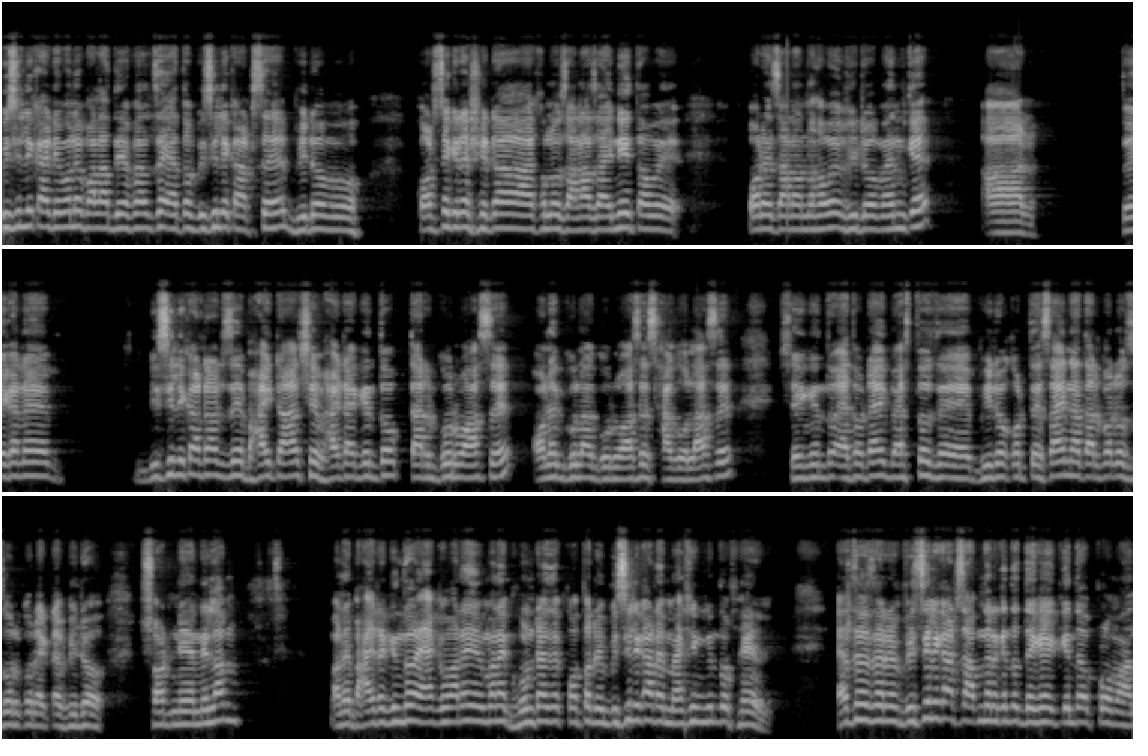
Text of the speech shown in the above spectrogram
বিজলি কাটি মানে পালা দিয়ে ফেলছে, এত বিজলি কাটছে, ভিডিও করছে কিনা সেটা এখনও জানা যায়নি, তবে পরে জানানো হবে ভিডিও ম্যানকে। আর তো এখানে বিজলি কাটার যে ভাইটা, সে ভাইটা কিন্তু তার গরু আছে, অনেকগুলা গরু আছে, ছাগল আছে। সে কিন্তু এতটাই ব্যস্ত যে ভিডিও করতে চায় না, তারপরেও জোর করে একটা ভিডিও শট নিয়ে নিলাম। মানে ভাইটা কিন্তু একবারে মানে ঘন্টায় যে কত বিসিলি কাটে মেশিন কিন্তু ফেল এত বিসিলি কাটছে আপনারা কিন্তু দেখে কিন্তু প্রমাণ।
